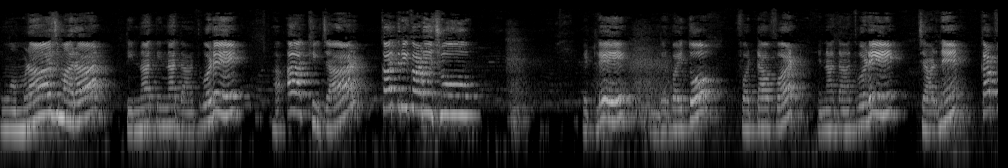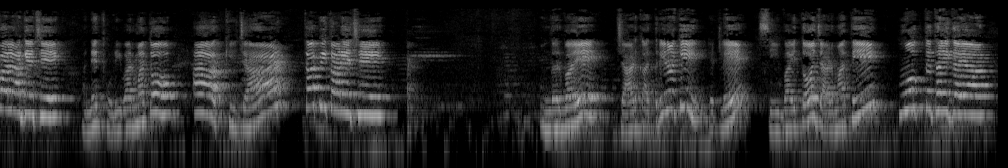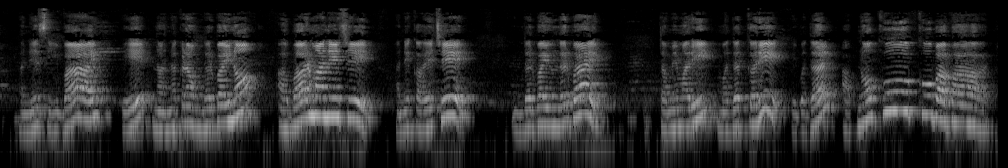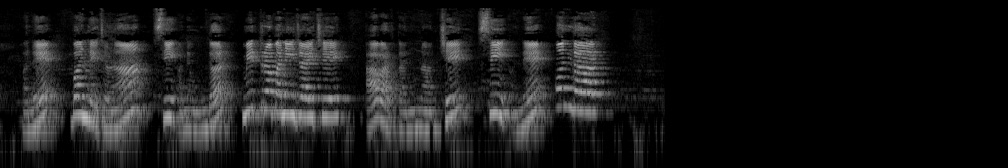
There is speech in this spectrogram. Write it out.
હું હમણાં જ મારા તીના તીના દાંત વડે આ આખી ઝાડ કાતરી કાઢું છું. એટલે ઉંદરભાઈ તો ફટાફટ એના દાંત વડે ઝાડને કાપવા લાગે છે અને થોડી વારમાં તો આખી ઝાડ કાપી કાઢે છે. ઉંદરભાઈએ ઝાડ કાતરી નાખી એટલે સિંહભાઈ તો ઝાડમાંથી મુક્ત થઈ ગયા અને સિંહભાઈ એ નાનકડા ઉંદરભાઈનો આભાર માને છે અને કહે છે ઉંદરભાઈ ઉંદરભાઈ તમે મારી મદદ કરી એ બદલ આપનો ખૂબ ખૂબ આભાર. અને બંને જણા સિંહ અને ઉંદર મિત્ર બની જાય છે. આ વાર્તાનું નામ છે સિંહ અને ઉંદર.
